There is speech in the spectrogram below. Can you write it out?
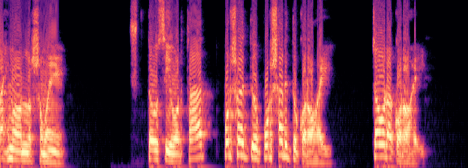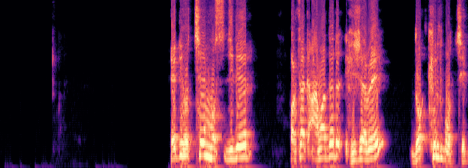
রাহিমাল্লার সময়ে তৌসি অর্থাৎ প্রসারিত প্রসারিত করা হয়, চওড়া করা হয়। এটি হচ্ছে মসজিদের, অর্থাৎ আমাদের হিসাবে দক্ষিণ পশ্চিম।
